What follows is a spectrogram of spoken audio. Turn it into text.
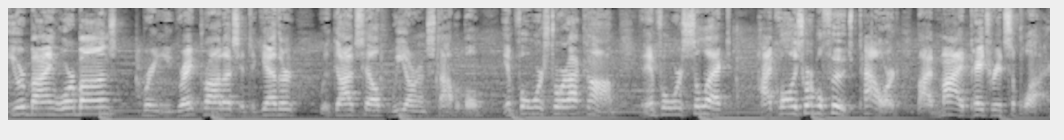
You're buying war bonds, bringing you great products, and together, with God's help, we are unstoppable. InfoWarsStore.com and InfoWars Select, high quality storable foods powered by My Patriot Supply.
